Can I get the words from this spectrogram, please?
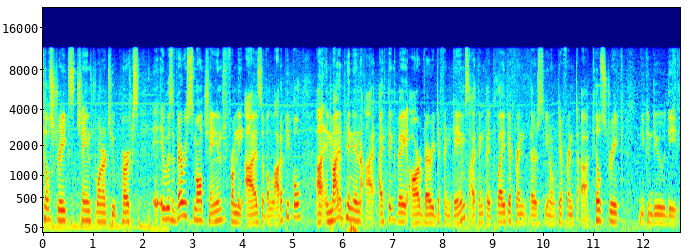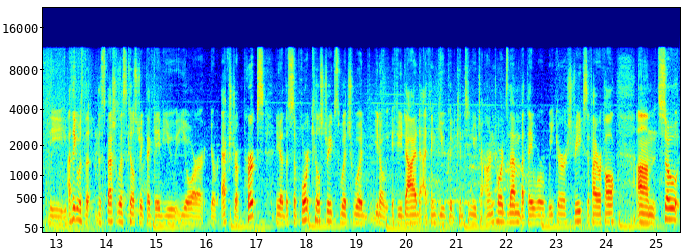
kill streaks changed one or two perks. It, it, was a very small change from the eyes of a lot of people uh, in my opinion I, I think they are very different games. I think they play different. There's you know different uh, kill streak. You can do the the I think it was the the specialist kill streak that gave you your your extra perks. You know the support kill streaks which would you know if you died I think you could continue to earn towards them but they were weaker streaks if I recall. Um, so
